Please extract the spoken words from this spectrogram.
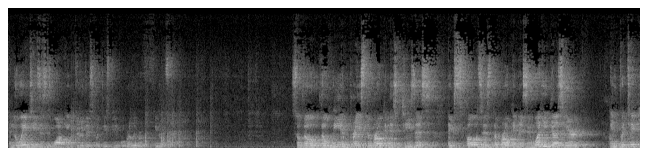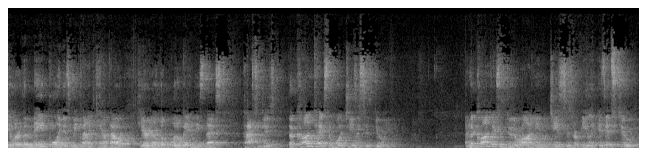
And the way Jesus is walking through this with these people really reveals that. So, though, though we embrace the brokenness, Jesus exposes the brokenness. And what he does here, in particular, the main point is we kind of camp out here in a little bit in these next passages, the context of what Jesus is doing. And the context of Deuteronomy and what Jesus is revealing is it's to,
